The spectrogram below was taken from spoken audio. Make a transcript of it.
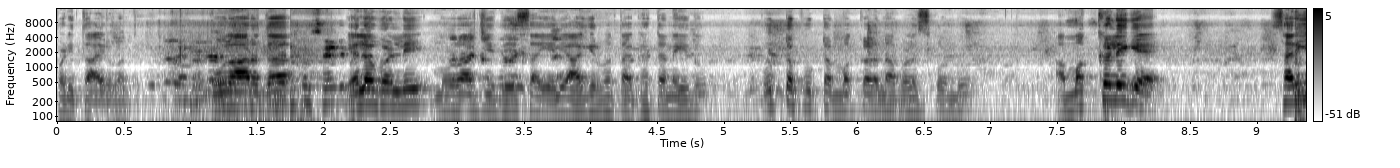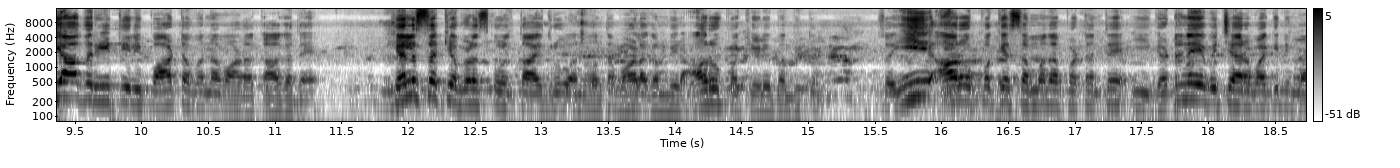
ಪಡಿತಾ ಇರುವಂಥದ್ದು ಕೋಲಾರದ ಯಲವಳ್ಳಿ ಮೊರಾರ್ಜಿ ದೇಸಾಯಿಯಲ್ಲಿ ಆಗಿರುವಂಥ ಘಟನೆ ಇದು. ಪುಟ್ಟ ಪುಟ್ಟ ಮಕ್ಕಳನ್ನು ಬಳಸಿಕೊಂಡು ಆ ಮಕ್ಕಳಿಗೆ ಸರಿಯಾದ ರೀತಿಯಲ್ಲಿ ಪಾಠವನ್ನು ಮಾಡೋಕ್ಕಾಗದೆ ಕೆಲಸಕ್ಕೆ ಬಳಸ್ಕೊಳ್ತಾ ಇದ್ರು ಅನ್ನುವಂಥ ಬಹಳ ಗಂಭೀರ ಆರೋಪ ಕೇಳಿ ಬಂದಿತ್ತು. ಸೊ ಈ ಆರೋಪಕ್ಕೆ ಸಂಬಂಧಪಟ್ಟಂತೆ ಈ ಘಟನೆಯ ವಿಚಾರವಾಗಿ ನಿಮ್ಮ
